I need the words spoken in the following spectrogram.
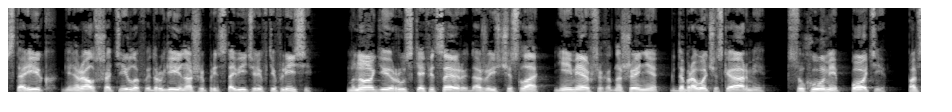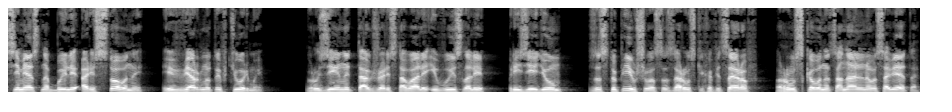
Старик, генерал Шатилов и другие наши представители в Тифлисе, многие русские офицеры, даже из числа не имевших отношения к добровольческой армии, в Сухуме, Поти, повсеместно были арестованы и ввергнуты в тюрьмы. Грузины также арестовали и выслали президиум заступившегося за русских офицеров Русского национального совета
